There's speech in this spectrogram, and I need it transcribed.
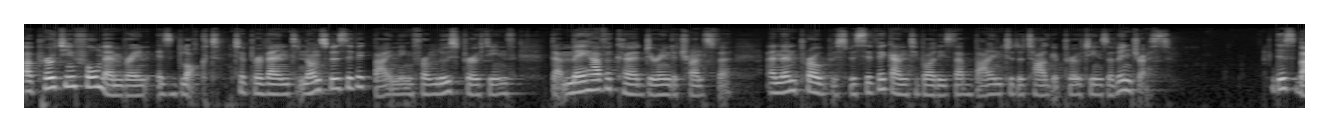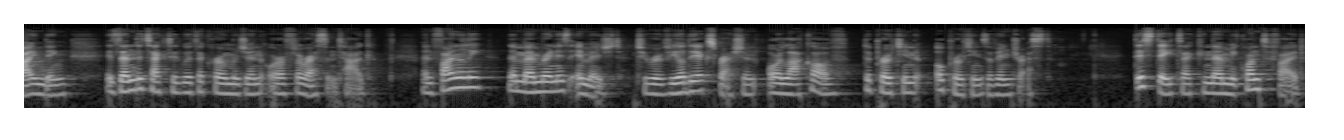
A protein full membrane is blocked to prevent nonspecific binding from loose proteins that may have occurred during the transfer and then probed with specific antibodies that bind to the target proteins of interest. This binding is then detected with a chromogen or a fluorescent tag. And finally, the membrane is imaged to reveal the expression or lack of the protein or proteins of interest. This data can then be quantified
